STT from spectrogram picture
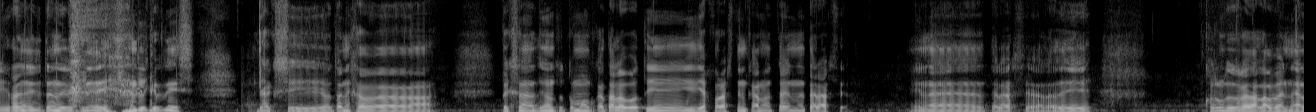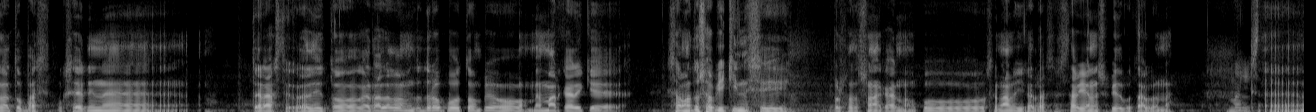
ήταν, ήταν, ήταν ειλικρινής. εντάξει, όταν είχα παίξει εναντίον του, το μόνο που κατάλαβα ότι η διαφορά στην ικανότητα είναι τεράστια. Είναι τεράστια. Δηλαδή, ο κόσμος δεν το καταλαβαίνει, αλλά το μπάσκετ που ξέρει είναι τεράστιο. Δηλαδή το κατάλαβα με τον τρόπο τον οποίο με μάρκαρε και σταματούσα όποια κίνηση προσπαθούσα να κάνω, που σε ανάλογη κατάσταση θα βγαίνει σε οποιοδήποτε άλλο. Ναι. Μάλιστα. Ε,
